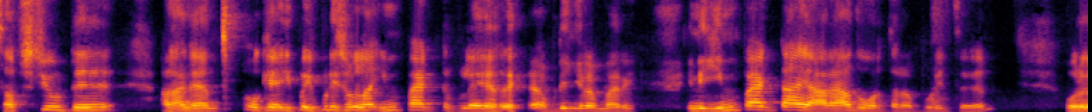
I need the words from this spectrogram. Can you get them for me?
சப்ஸ்டியூட்டு அதாங்க ஓகே இப்போ இப்படி சொல்லலாம் இம்பேக்ட் பிளேயரு அப்படிங்கிற மாதிரி இன்னைக்கு இம்பேக்டாக யாராவது ஒருத்தரை பிடித்து ஒரு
